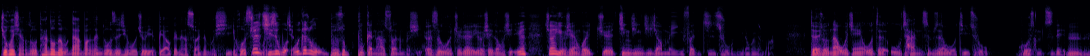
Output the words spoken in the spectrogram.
就会想说，他都那么大方，很多事情我就也不要跟他算那么细，或是就是其实我我应该说我不是说不跟他算那么细，而是我觉得有些东西，因为就像有些人会觉得斤斤计较每一份支出，你懂我意思吗？比如对说，那我今天我的午餐是不是要我自己出，或什么之类的，嗯，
